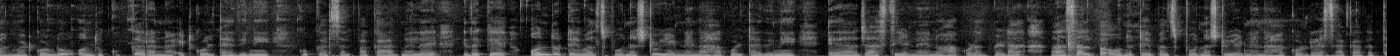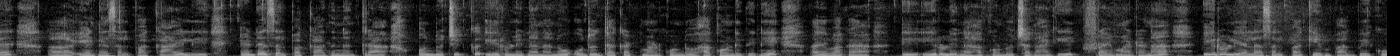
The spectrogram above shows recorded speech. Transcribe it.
ಆನ್ ಮಾಡಿಕೊಂಡು ಒಂದು ಕುಕ್ಕರನ್ನು ಇಟ್ಕೊಳ್ತಾ ಇದ್ದೀನಿ. ಕುಕ್ಕರ್ ಸ್ವಲ್ಪ ಕಾದ್ಮೇಲೆ ಇದಕ್ಕೆ ಒಂದು ಟೇಬಲ್ ಸ್ಪೂನಷ್ಟು ಎಣ್ಣೆನ ಹಾಕ್ಕೊಳ್ತಾ ಇದ್ದೀನಿ. ಜಾಸ್ತಿ ಎಣ್ಣೆಯನ್ನು ಹಾಕೊಳ್ಳೋದು ಬೇಡ. ಸ್ವಲ್ಪ ಒಂದು ಟೇಬಲ್ ಸ್ಪೂನಷ್ಟು ಎಣ್ಣೆನ ಹಾಕ್ಕೊಂಡ್ರೆ ಸಾಕಾಗತ್ತೆ. ಎಣ್ಣೆ ಸ್ವಲ್ಪ ಕಾಯಲಿ, ಎಣ್ಣೆ ಸ್ವಲ್ಪ ಕಾದ ನಂತರ ಒಂದು ಚಿಕ್ಕ ಈರುಳ್ಳಿನ ನಾನು ಉದ್ದುದ್ದ ಕಟ್ ಮಾಡಿಕೊಂಡು ಹಾಕ್ಕೊಂಡಿದ್ದೀನಿ ಇವಾಗ ಈ ಈರುಳ್ಳಿನ ಹಾಕ್ಕೊಂಡು ಚೆನ್ನಾಗಿ ಫ್ರೈ ಮಾಡೋಣ. ಈರುಳ್ಳಿ ಎಲ್ಲ ಸ್ವಲ್ಪ ಕೆಂಪಾಗಬೇಕು.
